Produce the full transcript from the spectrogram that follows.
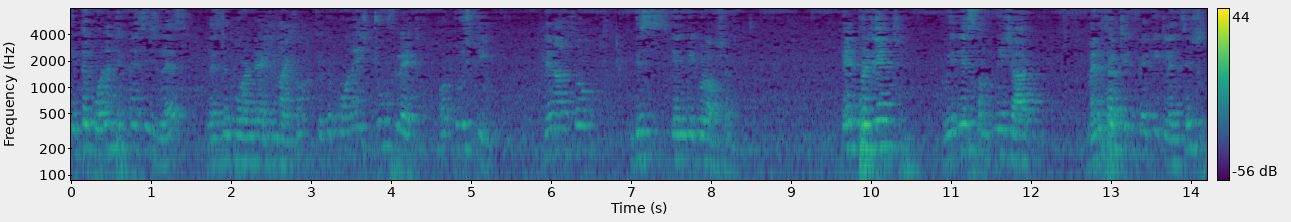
If the cornea thickness is less, less than 480 micron, if the cornea is too flat or too steep, then also this can be a good option. At present, various companies are manufacturing phakic lenses.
